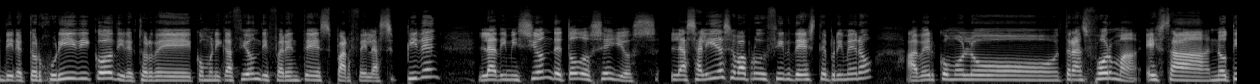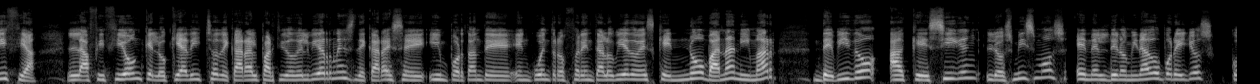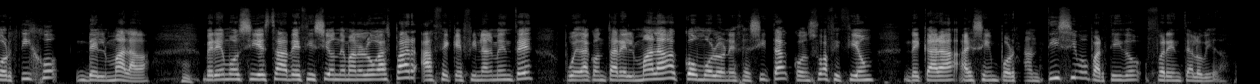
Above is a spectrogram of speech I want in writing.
director jurídico, director de comunicación, diferentes parcelas. Piden la dimisión de todos ellos. La salida se va a producir de este primero, a ver cómo lo transforma esa noticia la afición, que lo que ha dicho de cara al partido del viernes, de cara a ese importante encuentro frente al Oviedo, es que no van a animar debido a que siguen los mismos en el denominado por ellos cortijo del Málaga. Hmm. Veremos si esta decisión de Manolo Gaspar hace que finalmente pueda contar el Málaga como lo necesita con su afición de cara a ese importantísimo partido frente al Oviedo.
